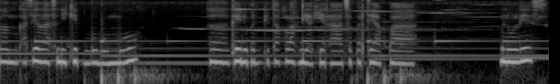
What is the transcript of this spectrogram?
um, kasihlah sedikit bumbu-bumbu uh, kehidupan kita kelak di akhirat seperti apa. Menulis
